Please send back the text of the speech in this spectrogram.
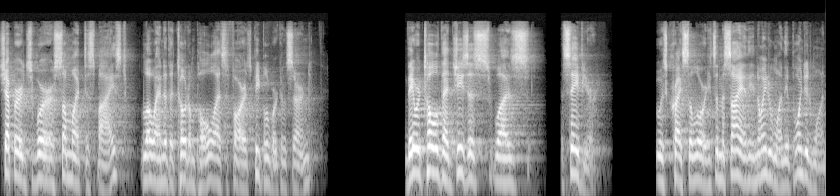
Shepherds were somewhat despised low end of the totem pole as far as people were concerned. They were told that Jesus was the Savior, who is Christ the Lord. He's the Messiah, the anointed one, the appointed one.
